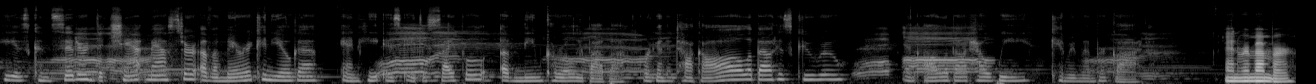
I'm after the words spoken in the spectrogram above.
He is considered the chant master of American yoga, and he is a disciple of Neem Karoli Baba. We're going to talk all about his guru and all about how we can remember God. And remember,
